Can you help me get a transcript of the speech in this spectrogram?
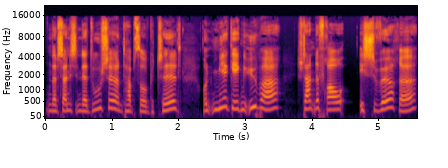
Und dann stand ich in der Dusche und hab so gechillt und mir gegenüber stand eine Frau, ich schwöre,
